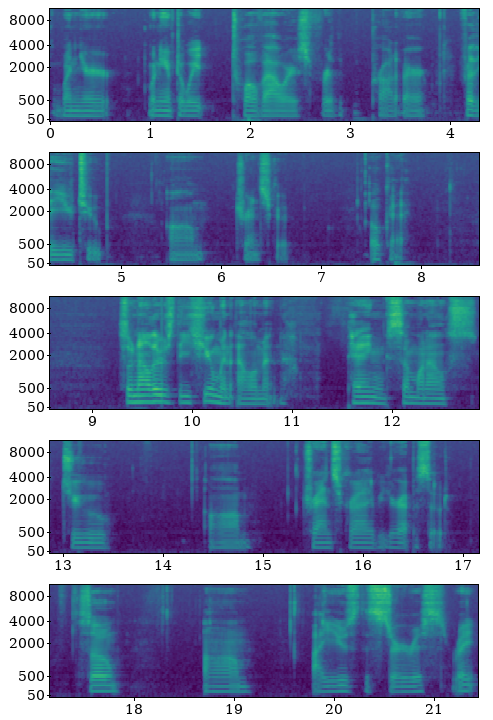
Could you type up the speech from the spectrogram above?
when you're when you have to wait 12 hours for the product or for the YouTube um, transcript. Okay. So now there's the human element, paying someone else to um, transcribe your episode. So, um, I use the service, right?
